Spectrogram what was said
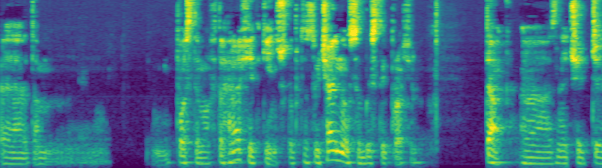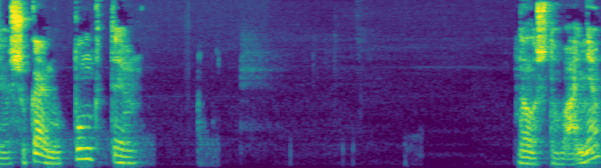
е, там постимо фотографії таке інше. Тобто, звичайно, особистий профіль. Так, е, значить, шукаємо пункти. Налаштування.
